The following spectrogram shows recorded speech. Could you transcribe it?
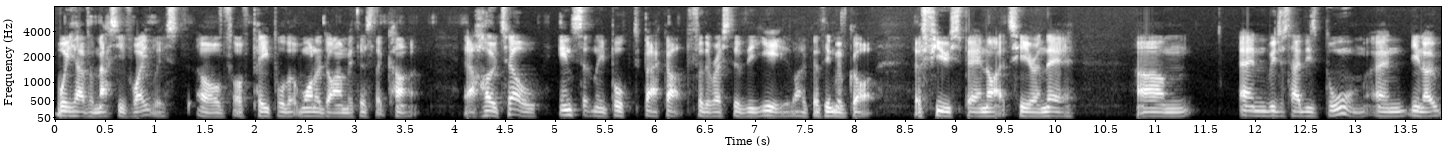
we have a massive wait list of, of people that want to dine with us that can't our hotel instantly booked back up for the rest of the year. Like I think we've got a few spare nights here and there. Um, and we just had this boom. And, you know,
